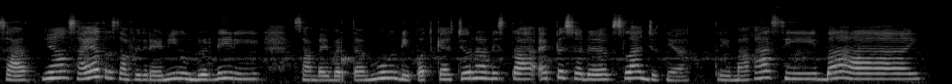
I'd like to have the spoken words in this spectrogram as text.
Saatnya saya Tersa Fitriani undur diri. Sampai bertemu di podcast Jurnalista episode selanjutnya. Terima kasih. Bye.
